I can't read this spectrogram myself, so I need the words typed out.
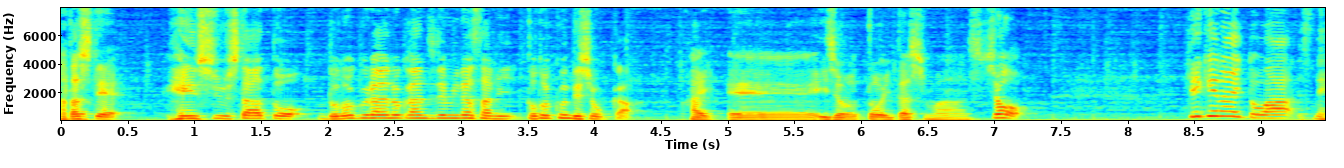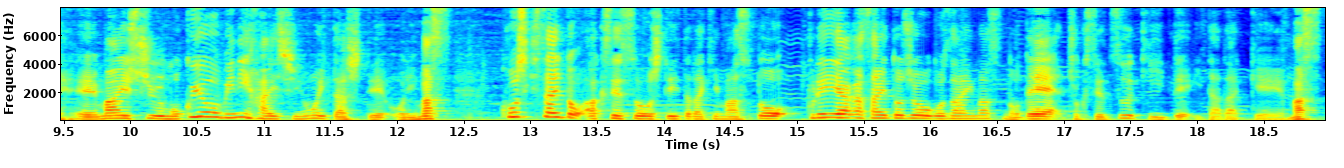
果たして編集した後、どのぐらいの感じで皆さんに届くんでしょうかはい、えー、以上といたしましょう。KK ナイトはですね、え毎週木曜日に配信をいたしております。公式サイトアクセスをしていただきますと、プレイヤーがサイト上ございますので、直接聞いていただけます。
